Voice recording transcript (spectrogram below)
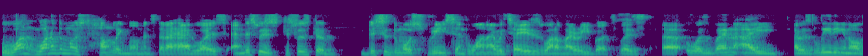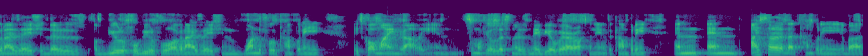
One one of the most humbling moments that I had was, and this was this was the this is the most recent one I would say is one of my rebirths was uh, was when I I was leading an organization that is a beautiful beautiful organization wonderful company. It's called Mindvalley and some of your listeners may be aware of the name of the company. And and I started that company about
